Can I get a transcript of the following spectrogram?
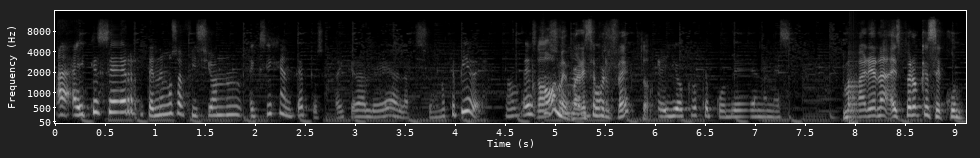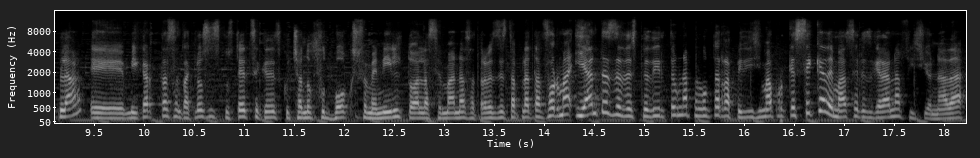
hay que ser, tenemos afición exigente, pues hay que darle a la afición lo que pide. No, no me parece perfecto. Que yo creo que pondría en la mesa. Mariana, espero que se cumpla. Eh, mi carta a Santa Claus es que usted se quede escuchando Footbox femenil todas las semanas a través de esta plataforma. Y antes de despedirte, una pregunta rapidísima, porque sé que además eres gran aficionada.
